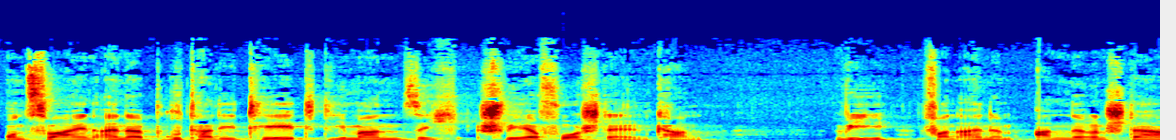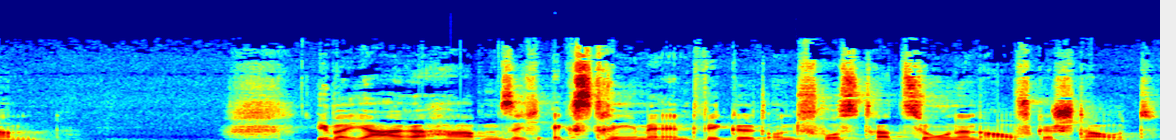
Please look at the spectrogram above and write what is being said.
Und zwar in einer Brutalität, die man sich schwer vorstellen kann. Wie von einem anderen Stern. Über Jahre haben sich Extreme entwickelt und Frustrationen aufgestaut.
